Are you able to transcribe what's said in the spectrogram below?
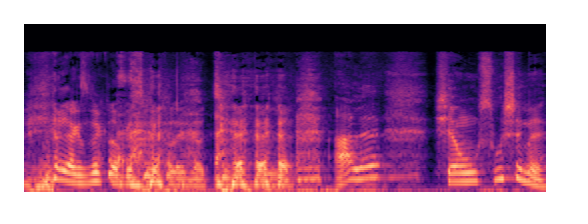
Ja jak zwykle obiecuję kolejny odcinek. Także... Ale się słyszymy.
